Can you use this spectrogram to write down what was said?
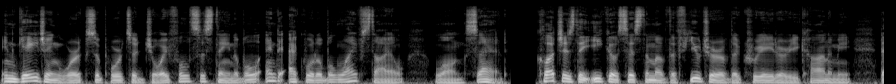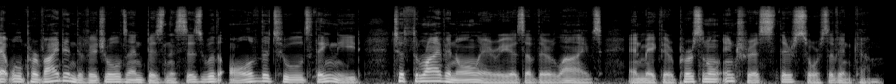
engaging work supports a joyful, sustainable, and equitable lifestyle, Long said. Clutch is the ecosystem of the future of the creator economy that will provide individuals and businesses with all of the tools they need to thrive in all areas of their lives and make their personal interests their source of income.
